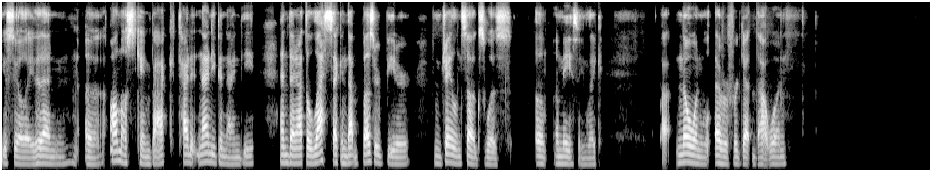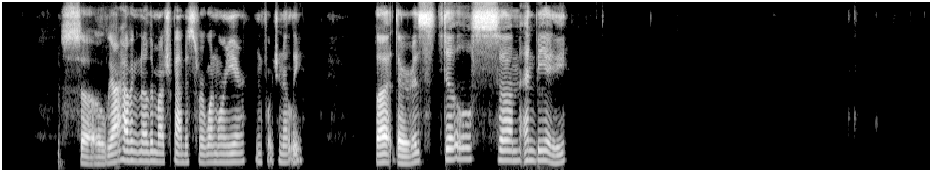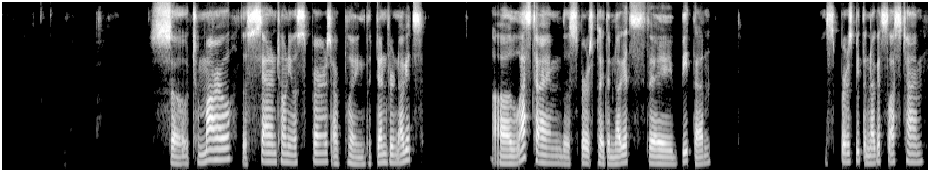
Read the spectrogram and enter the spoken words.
UCLA then uh, almost came back, tied it 90 to 90. And then at the last second, that buzzer beater from Jalen Suggs was um, amazing. Like, uh, no one will ever forget that one. So, we aren't having another March Madness for one more year, unfortunately but there is still some NBA. So, tomorrow, the San Antonio Spurs are playing the Denver Nuggets. Uh, last time the Spurs played the Nuggets, they beat them. The Spurs beat the Nuggets last time.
